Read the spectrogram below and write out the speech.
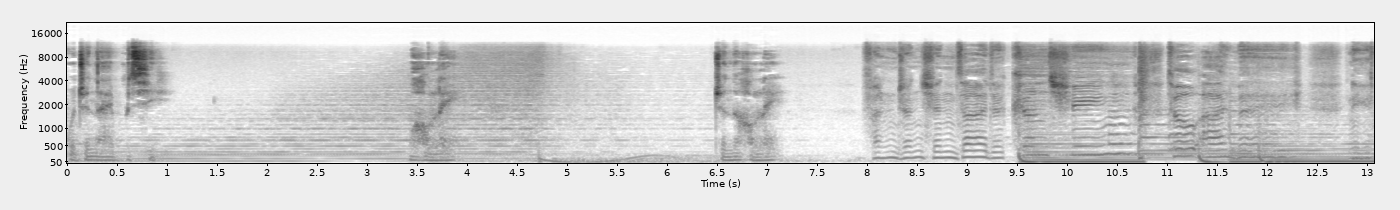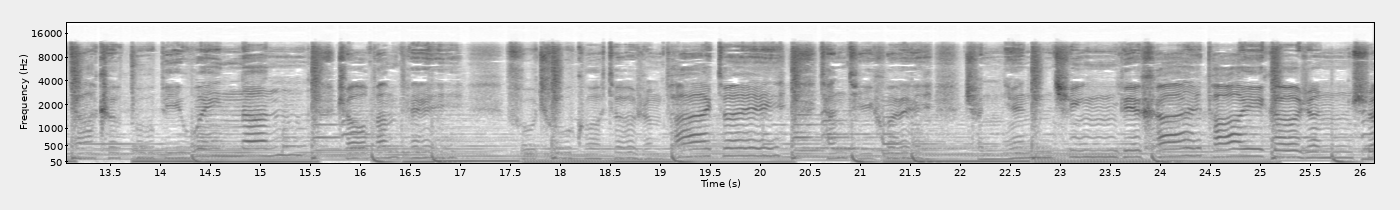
我真的爱不起，我好累，真的好累。反正现在的感情都暧昧，你大可不必为难找般配，付出过的人排队难体会。趁年轻，别害怕一个人睡。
